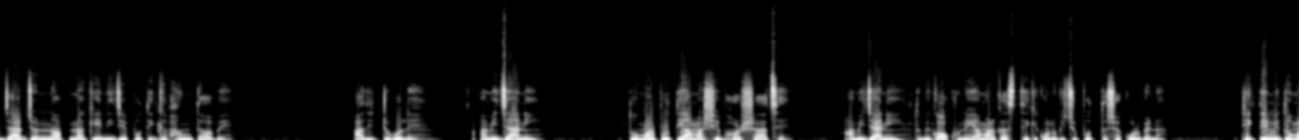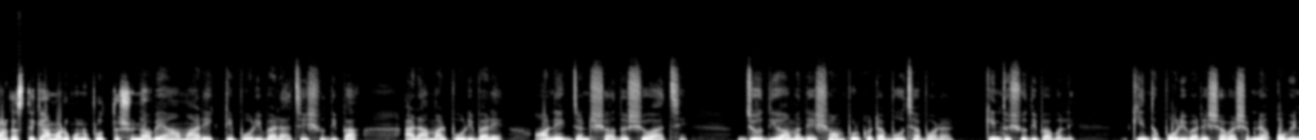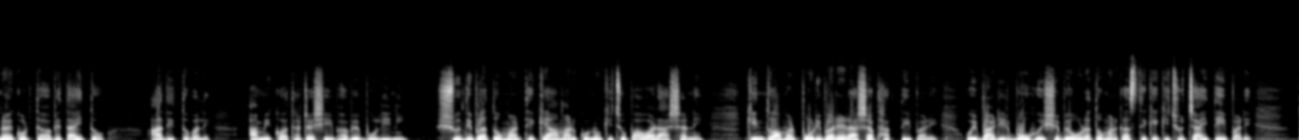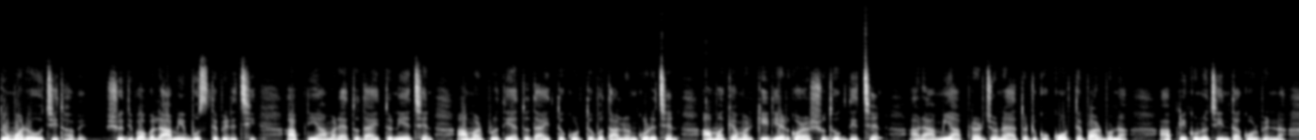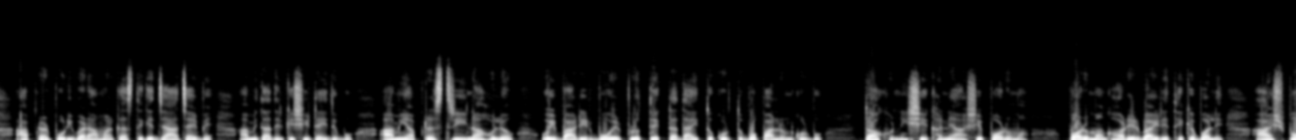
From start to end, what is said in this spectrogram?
যার জন্য আপনাকে নিজের প্রতিজ্ঞা ভাঙতে হবে। আদিত্য বলে, আমি জানি, তোমার প্রতি আমার সে ভরসা আছে। আমি জানি তুমি কখনোই আমার কাছ থেকে কোনো কিছু প্রত্যাশা করবে না। ঠিক তেমনি তোমার কাছ থেকে আমারও কোনো প্রত্যাশা নেই। তবে আমার একটি পরিবার আছে সুদীপা, আর আমার পরিবারে অনেকজন সদস্য আছে, যদিও আমাদের সম্পর্কটা বোঝা পড়ার কিন্তু সুদীপা বলে। কিন্তু পরিবারের সবার সামনে অভিনয় করতে হবে, তাই তো? আদিত্য বলে, আমি কথাটা সেইভাবে বলিনি। সুদীপা, তোমার থেকে আমার কোনো কিছু পাওয়ার আশা নেই, কিন্তু আমার পরিবারের আশা থাকতেই পারে। ওই বাড়ির বউ হিসেবে ওরা তোমার কাছ থেকে কিছু চাইতেই পারে। তোমারও উচিত হবে। সুদীপা বলে, আমি বুঝতে পেরেছি। আপনি আমার এত দায়িত্ব নিয়েছেন, আমার প্রতি এত দায়িত্ব কর্তব্য পালন করেছেন, আমাকে আমার কেরিয়ার করার সুযোগ দিচ্ছেন, আর আমি আপনার জন্য এতটুকু করতে পারব না। আপনি কোনো চিন্তা করবেন না। আপনার পরিবার আমার কাছ থেকে যা চাইবে, আমি তাদেরকে সেটাই দেব। আমি আপনার স্ত্রী না হলেও ওই বাড়ির বউয়ের প্রত্যেকটা দায়িত্ব কর্তব্য পালন করব। তখনই সেখানে আসে পরমা। পরমা ঘরের বাইরে থেকে বলে, আসব?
